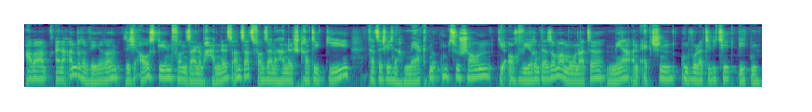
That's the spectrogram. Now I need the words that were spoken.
aber eine andere wäre, sich ausgehend von seinem Handelsansatz, von seiner Handelsstrategie tatsächlich nach Märkten umzuschauen, die auch während der Sommermonate mehr an Action und Volatilität bieten.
